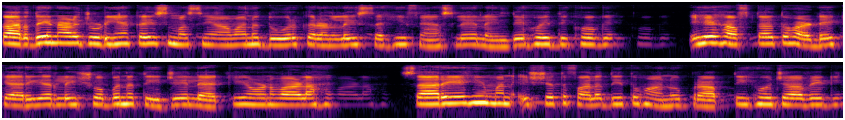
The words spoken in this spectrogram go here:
ਘਰ ਦੇ ਨਾਲ ਜੁੜੀਆਂ ਕਈ ਸਮੱਸਿਆਵਾਂ ਨੂੰ ਦੂਰ ਕਰਨ ਲਈ ਸਹੀ ਫੈਸਲੇ ਲੈਂਦੇ ਹੋਏ ਦਿਖੋਗੇ। ਇਹ ਹਫਤਾ ਤੁਹਾਡੇ ਕੈਰੀਅਰ ਲਈ ਸ਼ੁਭ ਨਤੀਜੇ ਲੈ ਕੇ ਆਉਣ ਵਾਲਾ ਹੈ। ਸਾਰੇ ਹੀ ਮਨ ਇਸ਼ਤ ਫਲ ਦੀ ਤੁਹਾਨੂੰ ਪ੍ਰਾਪਤੀ ਹੋ ਜਾਵੇਗੀ।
